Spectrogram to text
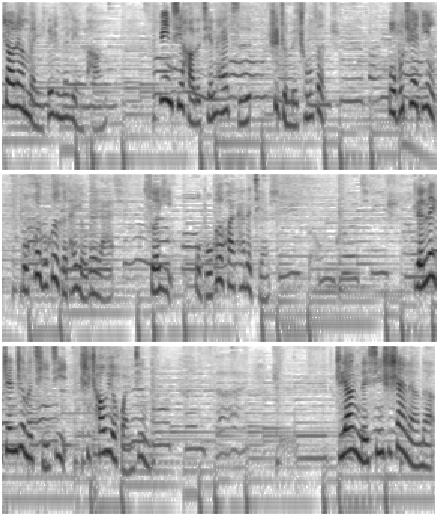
照亮每一个人的脸庞。运气好的潜台词是准备充分。我不确定我会不会和他有未来，所以我不会花他的钱。人类真正的奇迹是超越环境的。只要你的心是善良的，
